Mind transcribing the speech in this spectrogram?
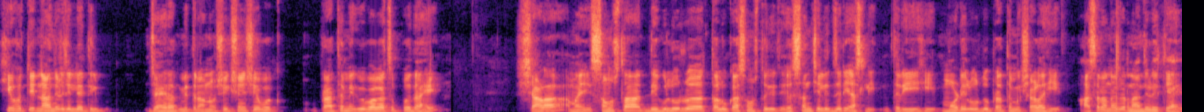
ही होती नांदेड जिल्ह्यातील जाहिरात मित्रांनो शिक्षण सेवक प्राथमिक विभागाचं पद आहे. शाळा म्हणजे संस्था देगलूर तालुका संस्थेत संचलित जरी असली तरी ही मॉडेल उर्दू प्राथमिक शाळा ही आसरानगर नांदेड येथे आहे.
